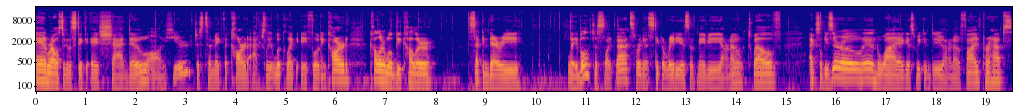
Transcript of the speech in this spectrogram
And we're also going to stick a shadow on here just to make the card actually look like a floating card. Color will be color, secondary label, just like that. We're going to stick a radius of maybe, I don't know, 12. X will be 0, and Y, I guess we can do, I don't know, 5 perhaps.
